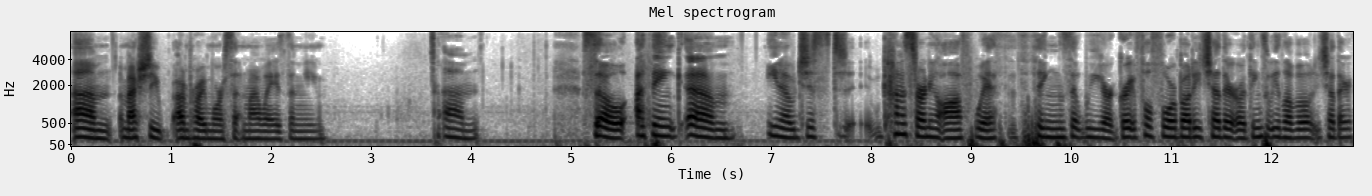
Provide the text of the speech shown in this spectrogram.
Um, I'm actually I'm probably more set in my ways than you. Um, so I think um, you know just kind of starting off with things that we are grateful for about each other or things that we love about each other,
